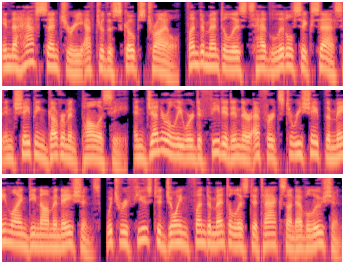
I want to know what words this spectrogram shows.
In the half-century after the Scopes trial, fundamentalists had little success in shaping government policy, and generally were defeated in their efforts to reshape the mainline denominations, which refused to join fundamentalist attacks on evolution.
